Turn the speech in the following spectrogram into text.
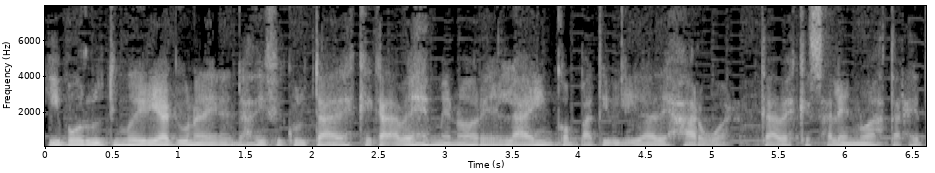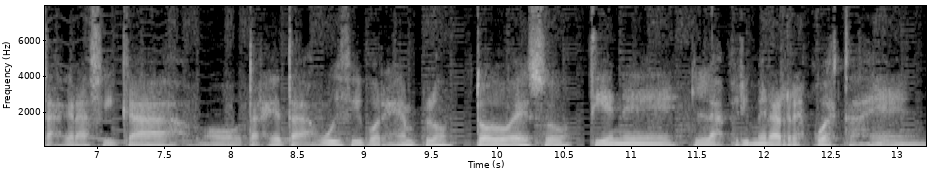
Y por último diría que una de las dificultades que cada vez es menor es la incompatibilidad de hardware. Cada vez que salen nuevas tarjetas gráficas o tarjetas wifi por ejemplo, todo eso tiene las primeras respuestas en,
